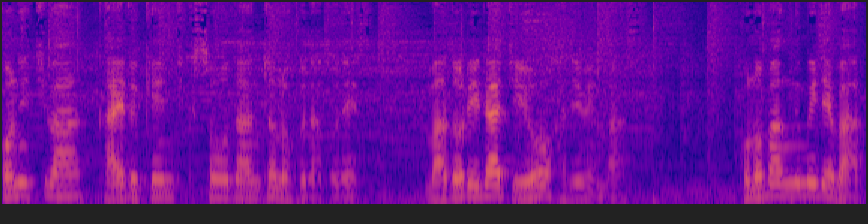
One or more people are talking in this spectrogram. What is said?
こんにちは、カエル建築相談所の船戸です。間取りラジオを始めます。この番組では、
